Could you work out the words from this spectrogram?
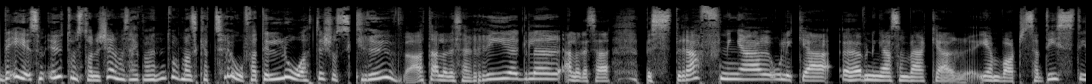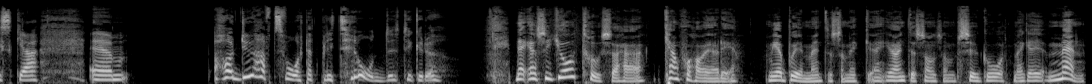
det är som utomstående känner man sig, man vet inte vad man ska tro för att det låter så skruvat, alla dessa regler, alla dessa bestraffningar, olika övningar som verkar enbart sadistiska. Eh, har du haft svårt att bli trodd, tycker du? Nej, alltså jag tror så här, kanske har jag det, men jag bryr mig inte så mycket. Jag är inte sån som suger åt mig grejer. Men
